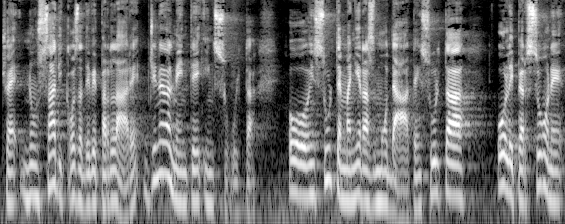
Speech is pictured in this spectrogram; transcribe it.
cioè non sa di cosa deve parlare, generalmente insulta o insulta in maniera smodata, insulta o le persone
